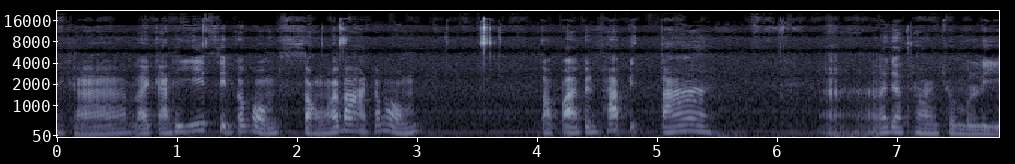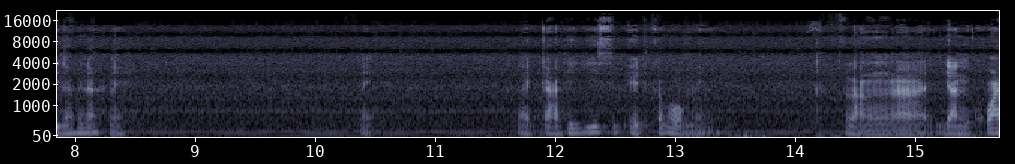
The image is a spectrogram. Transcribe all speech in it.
นะครับรายการที่ยี่สิบครับผมสองร้อยบาทครับผม ต่อไปเป็นภาพปิดตา อ่า น่าจะทางชลบุรีนะพี่นะนี่นี่รายการที่ยี่สิบเอ็ดครับผมนี่หลังอ่ายันไข้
